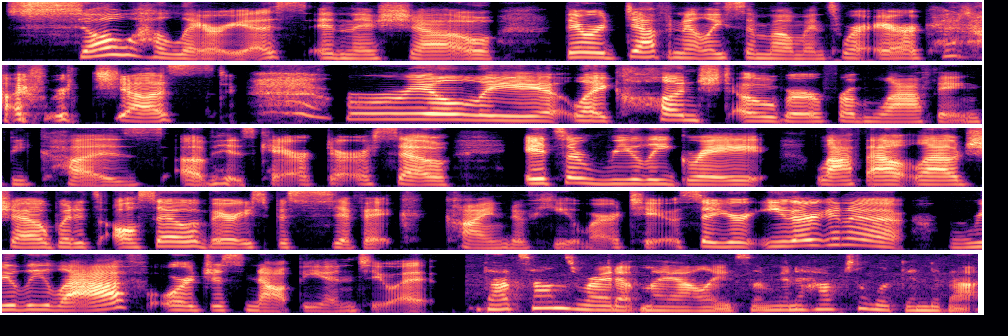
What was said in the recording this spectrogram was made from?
so hilarious in this show. There were definitely some moments where Erica and I were just really, like, hunched over from laughing because of his character, so it's a really great laugh out loud show, but it's also a very specific kind of humor too, so you're either gonna really laugh or just not be into it. That sounds right up my alley, so I'm gonna have to look into that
